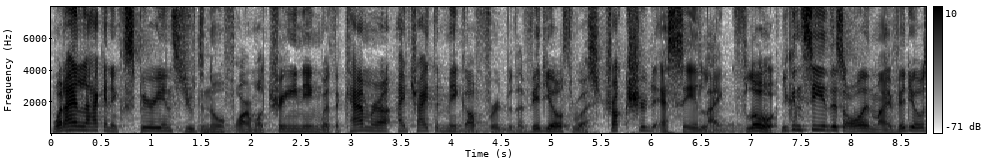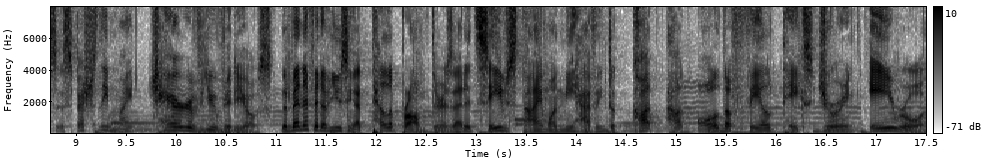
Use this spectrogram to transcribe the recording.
What I lack in experience due to no formal training with the camera, I try to make up for it with a video through a structured essay-like flow. You can see this all in my videos, especially my chair review videos. The benefit of using a teleprompter is that it saves time on me having to cut out all the failed takes during A-roll.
